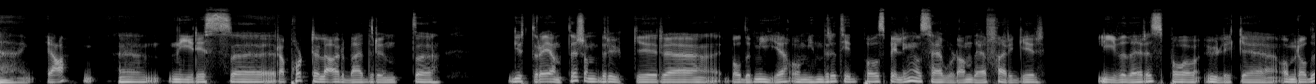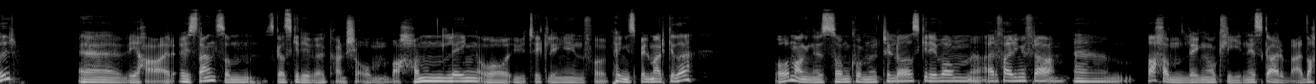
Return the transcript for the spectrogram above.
eh ja, eh, Niris rapport eller arbeid rundt eh, gutter og jenter som bruker både mye og mindre tid på spilling, og ser hvordan det farger livet deres på ulike områder. Vi har Øystein som skal skrive kanskje om behandling og utvikling innenfor pengespillmarkedet og Magnus som kommer til å skrive om erfaringer fra eh, behandling og klinisk arbeid. Da.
